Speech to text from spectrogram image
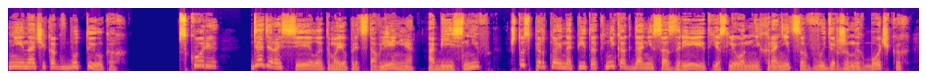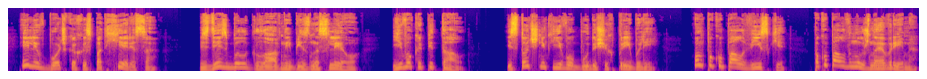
не иначе как в бутылках. Вскоре дядя рассеял это мое представление, объяснив, что спиртной напиток никогда не созреет, если он не хранится в выдержанных бочках или в бочках из-под хереса. Здесь был главный бизнес Лео, его капитал, источник его будущих прибылей. Он покупал виски, покупал в нужное время,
